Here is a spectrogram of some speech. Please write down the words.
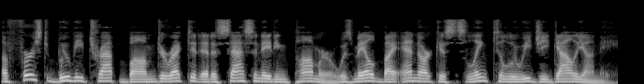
A first booby trap bomb directed at assassinating Palmer was mailed by anarchists linked to Luigi Galleani.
